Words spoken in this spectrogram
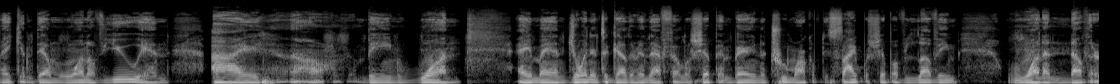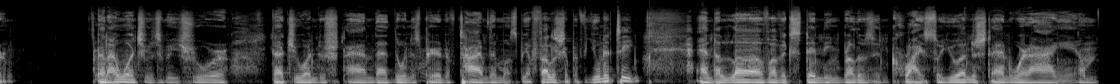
making them one of you and I uh, being one. Amen. Joining together in that fellowship and bearing the true mark of discipleship of loving one another. And I want you to be sure that you understand that during this period of time, there must be a fellowship of unity and the love of extending brothers in Christ. So you understand where I am.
